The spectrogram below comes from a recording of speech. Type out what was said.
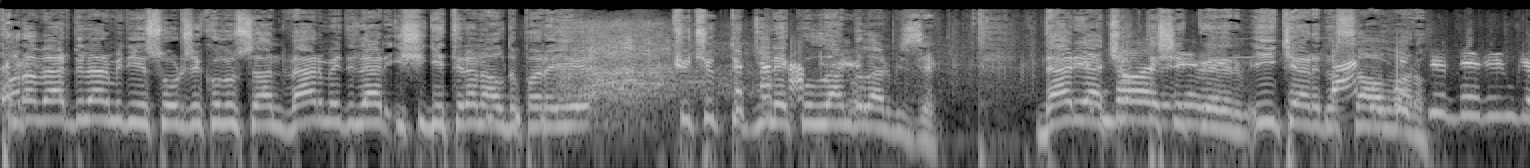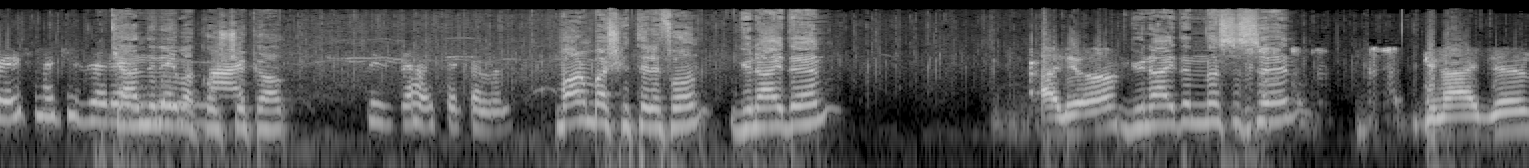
para verdiler mi diye soracak olursan vermediler işi getiren aldı parayı. Küçüktük yine kullandılar bizi. Derya çok Doğru, teşekkür evet. ederim. İyi ki aradın Ben sağ ol var ol. teşekkür ederim. Görüşmek üzere. Kendine iyi bak yayınlar. hoşça kal. Siz de hoşçakalın. Var mı başka telefon? Günaydın. Alo. Günaydın nasılsın? Günaydın.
